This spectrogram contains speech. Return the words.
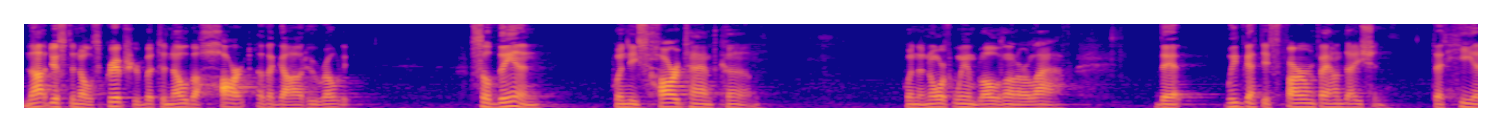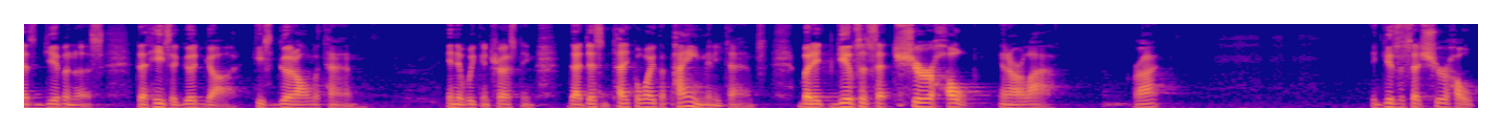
not just to know Scripture, but to know the heart of the God who wrote it. So then, when these hard times come, when the north wind blows on our life, that we've got this firm foundation that He has given us, that He's a good God. He's good all the time and that we can trust Him. That doesn't take away the pain many times, but it gives us that sure hope in our life, right? It gives us that sure hope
